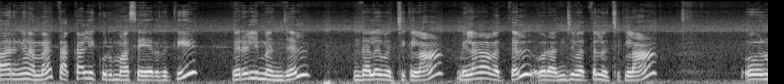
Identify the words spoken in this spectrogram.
பாருங்கள் நம்ம தக்காளி குருமா செய்கிறதுக்கு விரலி மஞ்சள் இந்த அளவு வச்சுக்கலாம். மிளகாய் வத்தல் ஒரு அஞ்சு வத்தல் வச்சுக்கலாம். ஒரு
